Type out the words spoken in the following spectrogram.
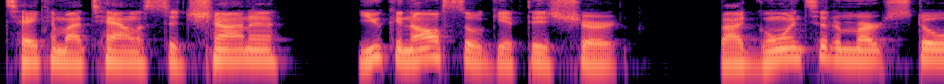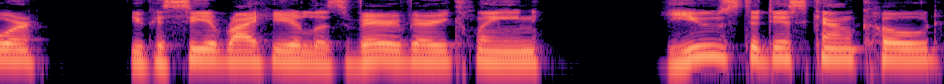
taking my talents to China. You can also get this shirt by going to the merch store. You can see it right here. Looks very, very clean. Use the discount code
